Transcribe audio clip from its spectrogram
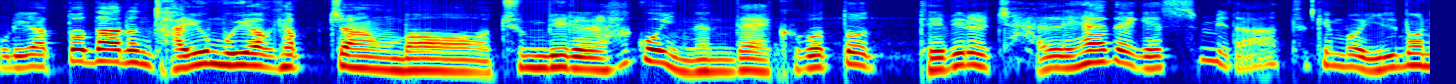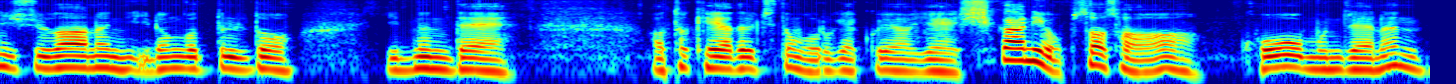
우리가 또 다른 자유무역 협정 뭐 준비를 하고 있는데 그것도 대비를 잘 해야 되겠습니다. 특히 뭐 일본이 주도하는 이런 것들도 있는데 어떻게 해야 될지도 모르겠고요. 예, 시간이 없어서 그 문제는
